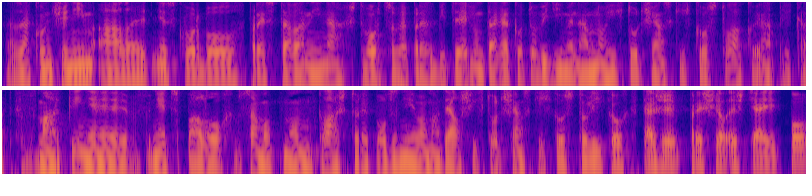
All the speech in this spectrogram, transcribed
zakončením, ale neskôr bol prestavaný na štvorcové presbytérium, tak ako to vidíme na mnohých turčianských kostoloch, ako je napríklad v Martine, v Necpaloch, v samotnom kláštore pod Znievom a ďalších turčianských kostolíkoch. Takže prešiel ešte aj po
